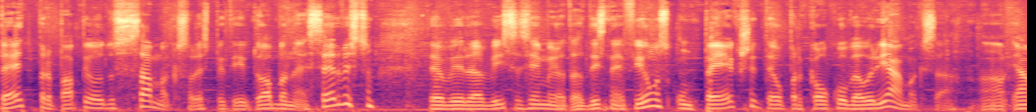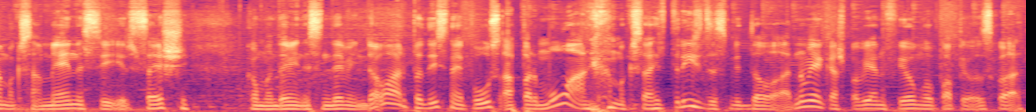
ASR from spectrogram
bet par papildus samaksu. Respektīvi, tu abonē servisu, tev ir visas iemīļotās Disneja filmas, un pēkšņi tev par kaut ko vēl ir jāmaksā. Jāmaksā mēnesī ir 6. 99 dolāri par Disneja pusi, ap par Mūānu jāmaksā 30 dolāri. Nu, vienkārši par vienu filmu papildus klāt.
